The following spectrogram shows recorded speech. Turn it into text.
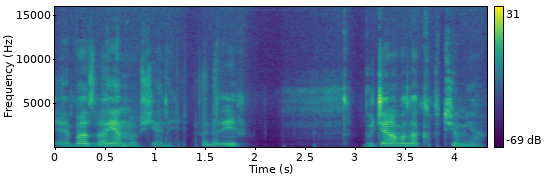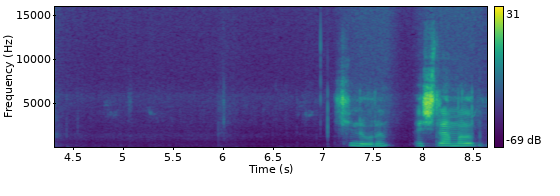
E, bazıları yanmamış yani. Fena değil. Bu canavarlar kapatıyor mu ya? Şimdi vurun. Eşyalarımı alıp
